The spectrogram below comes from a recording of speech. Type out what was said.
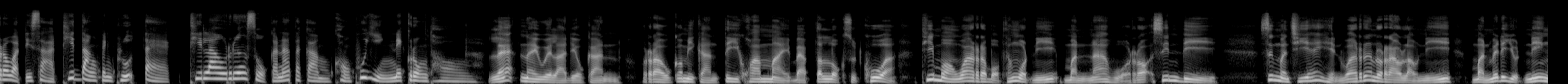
ประวัติศาสตร์ที่ดังเป็นพลุแตกที่เล่าเรื่องโศกนาฏกรรมของผู้หญิงในกรงทอง และในเวลาเดียวกัน เราก็มีการตีความใหม่แบบตลกสุดขั้วที่มองว่าระบบทั้งหมดนี้มันน่าหัวเราะสิ้นดี ซึ่งมันชี้ให้เห็นว่าเรื่องราวเหล่านี้มันไม่ได้หยุดนิ่ง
